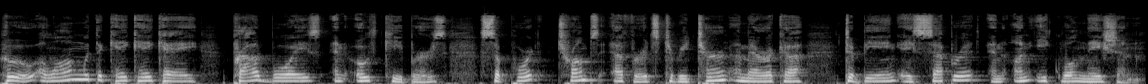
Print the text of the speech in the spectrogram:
who, along with the KKK, Proud Boys, and Oath Keepers, support Trump's efforts to return America to being a separate and unequal nation.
